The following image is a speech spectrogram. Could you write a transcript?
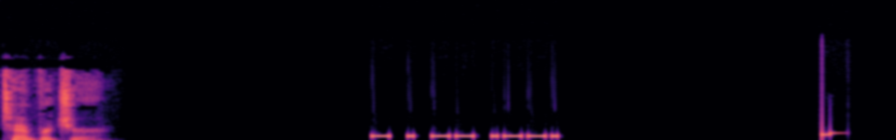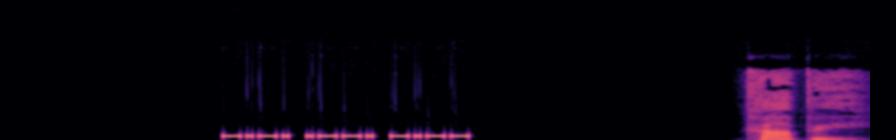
Temperature. Copy.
